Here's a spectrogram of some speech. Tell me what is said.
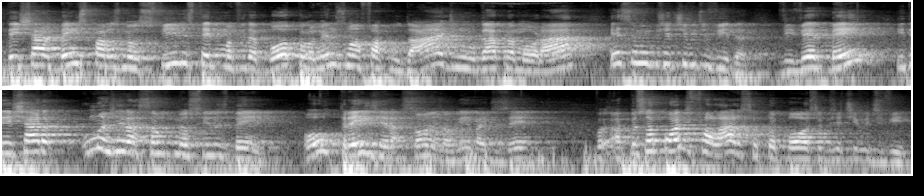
deixar bens para os meus filhos terem uma vida boa, pelo menos uma faculdade, um lugar para morar. Esse é o meu objetivo de vida: viver bem e deixar uma geração com meus filhos bem, ou três gerações, alguém vai dizer. A pessoa pode falar o seu propósito objetivo de vida,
